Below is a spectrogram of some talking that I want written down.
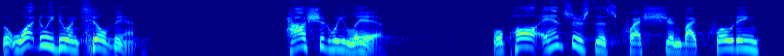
But what do we do until then? How should we live? Well, Paul answers this question by quoting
